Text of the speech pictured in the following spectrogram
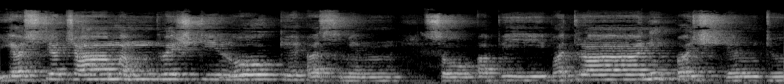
यस्य चामं द्वेष्टि लोके अस्मिन् सोऽपि भद्राणि पश्यन्तु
